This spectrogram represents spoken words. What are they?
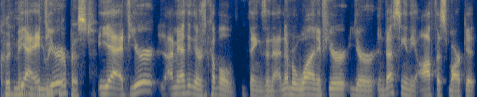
could maybe yeah, if be repurposed. You're, yeah, if you're, I mean, I think there's a couple things in that. Number one, if you're you're investing in the office market,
